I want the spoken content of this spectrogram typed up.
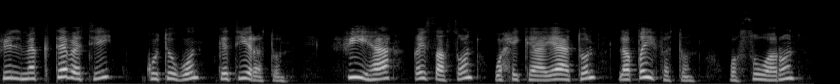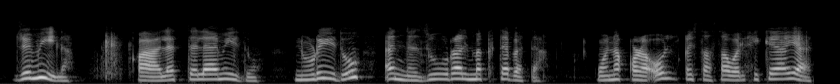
في المكتبة كتب كثيرة فيها قصص وحكايات لطيفة وصور جميلة. قال التلاميذ نريد أن نزور المكتبة ونقرأ القصص والحكايات.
